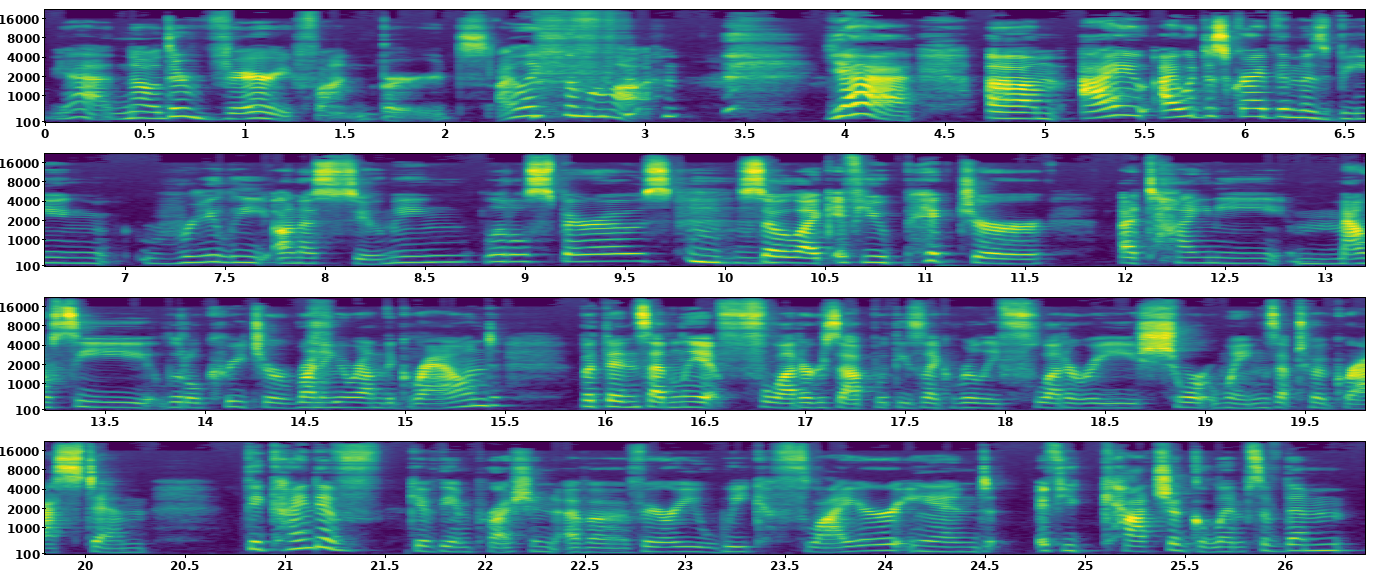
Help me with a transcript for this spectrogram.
yeah, no, they're very fun birds. I like them a lot. Yeah, um, I I would describe them as being really unassuming little sparrows. So like if you picture a tiny mousy little creature running around the ground, but then suddenly it flutters up with these like really fluttery short wings up to a grass stem. They kind of give the impression of a very weak flyer, and if you catch a glimpse of them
